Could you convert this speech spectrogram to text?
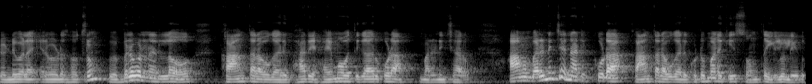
రెండు వేల ఇరవై సంవత్సరం ఫిబ్రవరి నెలలో కాంతారావు గారి భార్య హైమావతి గారు కూడా మరణించారు. ఆమె మరణించే నాటికి కూడా కాంతారావు గారి కుటుంబానికి సొంత ఇల్లు లేదు.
